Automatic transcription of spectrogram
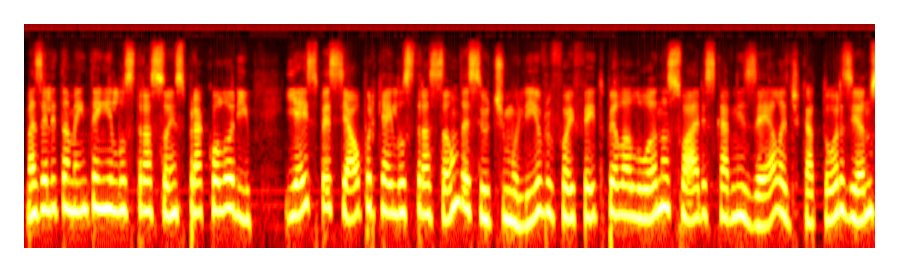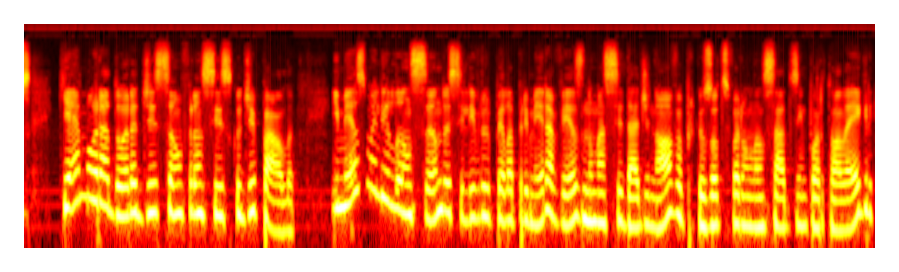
mas ele também tem ilustrações para colorir. E é especial porque a ilustração desse último livro foi feita pela Luana Soares Carnizela, de 14 anos, que é moradora de São Francisco de Paula. E mesmo ele lançando esse livro pela primeira vez numa cidade nova, porque os outros foram lançados em Porto Alegre,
